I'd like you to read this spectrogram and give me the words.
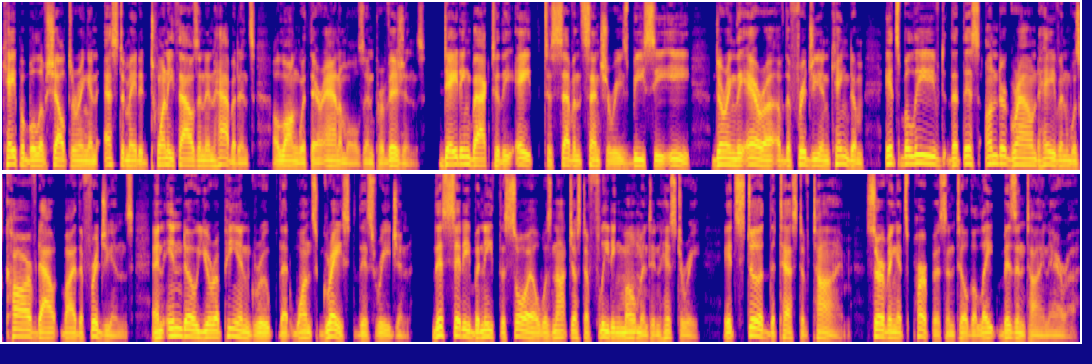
capable of sheltering an estimated 20,000 inhabitants along with their animals and provisions. Dating back to the 8th to 7th centuries BCE, during the era of the Phrygian kingdom, it's believed that this underground haven was carved out by the Phrygians, an Indo-European group that once graced this region. This city beneath the soil was not just a fleeting moment in history. It stood the test of time, serving its purpose until the late Byzantine era.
